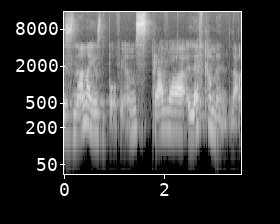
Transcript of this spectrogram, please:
Znana jest bowiem sprawa Lewka Mendla,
